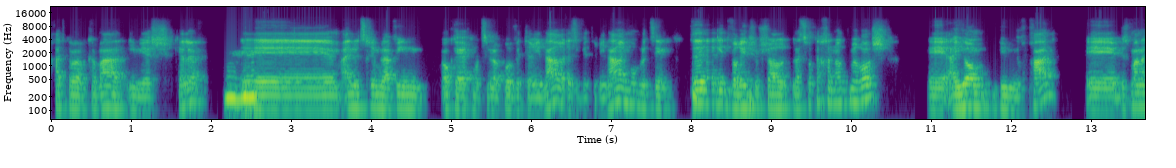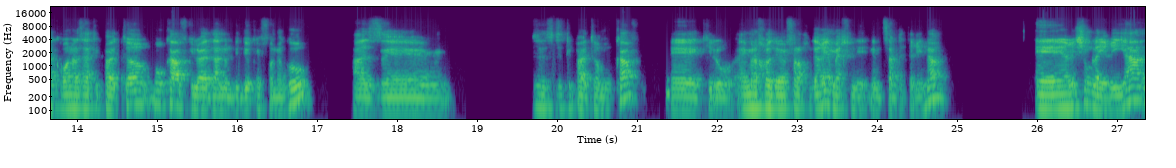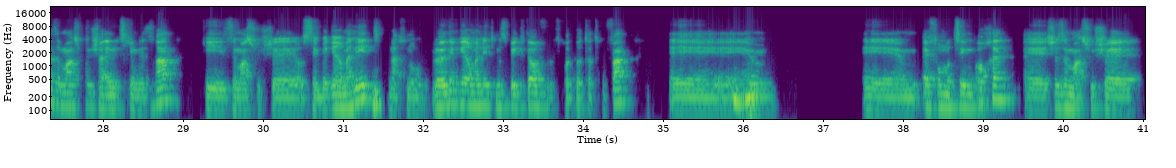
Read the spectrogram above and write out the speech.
אחת כמה וכמה אם יש כלב, Mm-hmm. היינו צריכים להבין, אוקיי, איך מוצאים לו פה וטרינר, איזה וטרינר הם מומלצים, זה נגיד דברים שאפשר לעשות הכנות מראש, אה, היום במיוחד, אה, בזמן הקורונה זה היה טיפה יותר מורכב, כי לא ידענו בדיוק איפה נגור, אז זה, זה טיפה יותר מורכב, כאילו, אם אנחנו לא יודעים איפה אנחנו גרים, איך נמצא וטרינר. רישום לעירייה זה משהו שהיינו צריכים עזרה, כי זה משהו שעושים בגרמנית, אנחנו לא יודעים גרמנית מספיק טוב, לפחות באותה תקופה. איפה מוצאים אוכל, אה, שזה משהו שנגיד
